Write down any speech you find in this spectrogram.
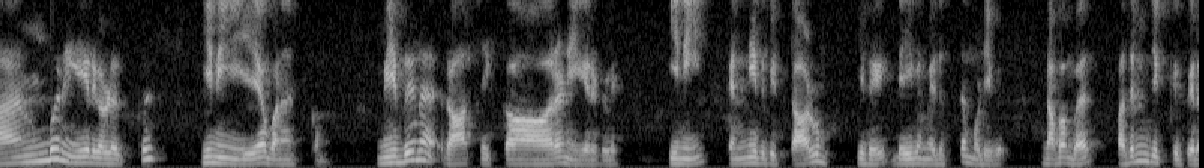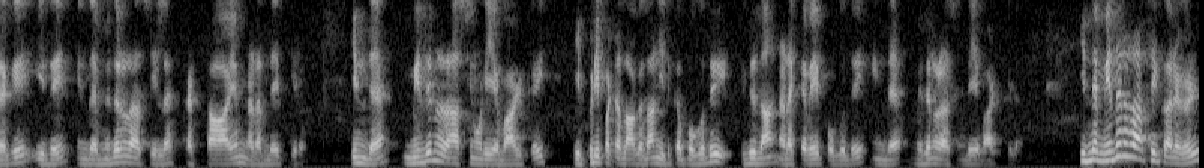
அன்பு நேயர்களுக்கு இனிய வணக்கம். மிதுன ராசிக்கார நேயர்களே இனி கண்ணீர் விட்டாலும் இது தெய்வம் எடுத்த முடிவு. நவம்பர் பதினஞ்சுக்கு பிறகு இது இந்த மிதுன ராசியில கட்டாயம் நடந்தே தீரும். இந்த மிதுன ராசியினுடைய வாழ்க்கை இப்படிப்பட்டதாக தான் இருக்க போகுது இதுதான் நடக்கவே போகுது இந்த மிதுன ராசியினுடைய வாழ்க்கையில. இந்த மிதுன ராசிக்காரர்கள்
